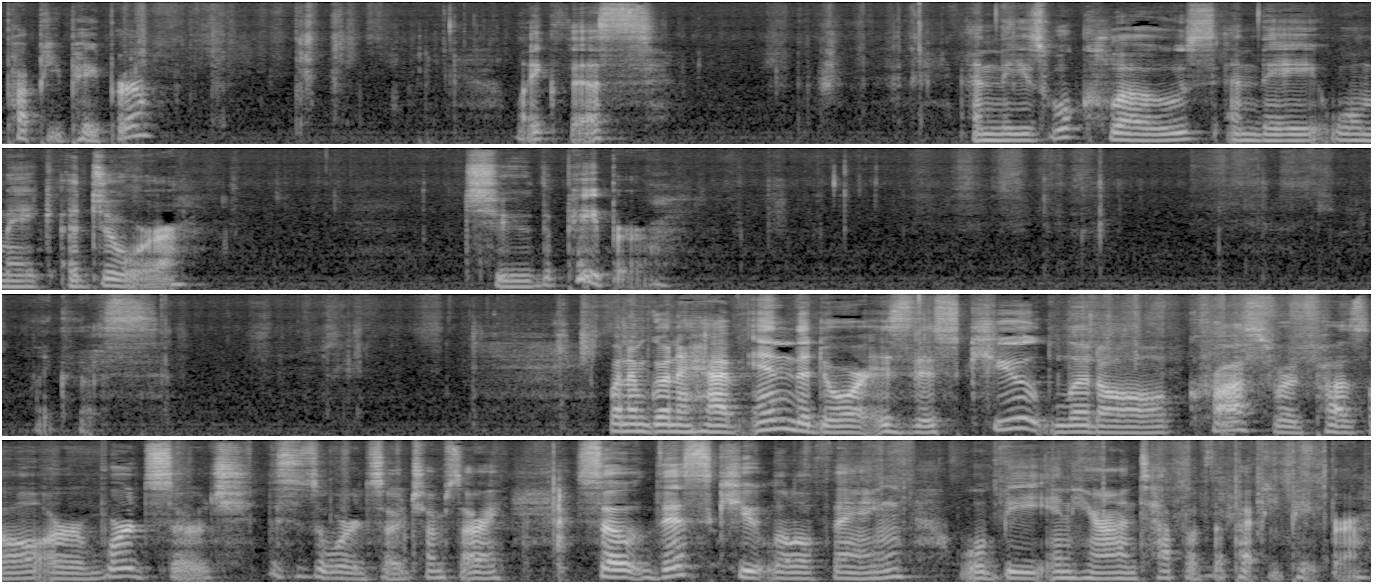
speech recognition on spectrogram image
puppy paper like this. And these will close and they will make a door to the paper. Like this. What I'm going to have in the door is this cute little crossword puzzle or word search. This is a word search, I'm sorry. So this cute little thing will be in here on top of the puppy paper.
